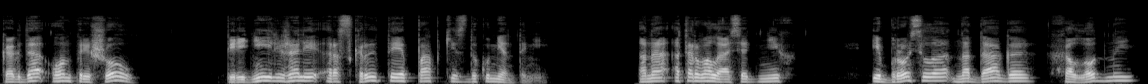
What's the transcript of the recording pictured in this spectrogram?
Когда он пришел, перед ней лежали раскрытые папки с документами. Она оторвалась от них и бросила на Дага холодный,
